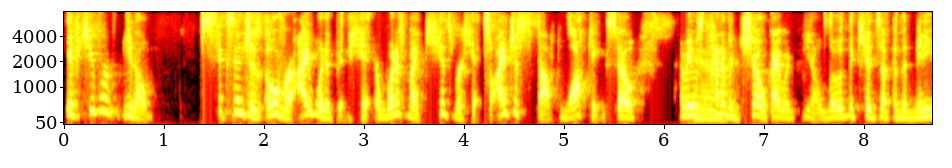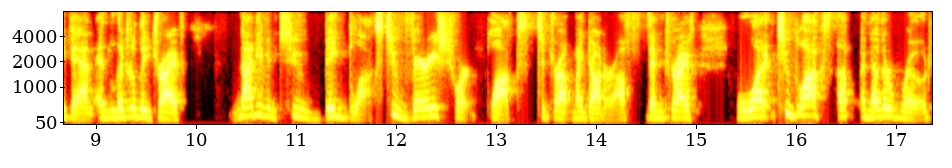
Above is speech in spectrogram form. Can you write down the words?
if she were, you know, six inches over, I would have been hit. Or what if my kids were hit? So I just stopped walking. So I mean, it was yeah. kind of a joke. I would, you know, load the kids up in the minivan and literally drive not even two big blocks, two very short blocks to drop my daughter off, then drive one, two blocks up another road,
